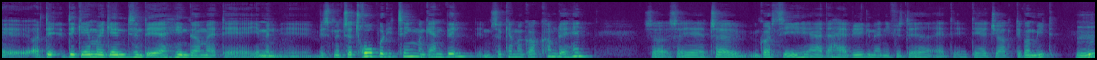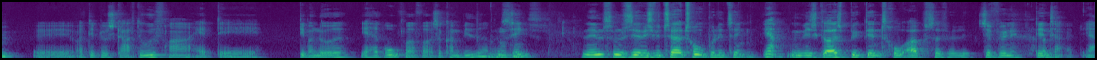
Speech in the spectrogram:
øh, og det, det gav mig igen ligesom det her hint om, at øh, jamen, øh, hvis man tør tro på de ting, man gerne vil, jamen, så kan man godt komme derhen. Så, så jeg tør godt sige her, at der har jeg virkelig manifesteret, at øh, det her job, det var mit. Mm-hmm. Øh, og det blev skabt udefra, at øh, det var noget, jeg havde brug for, for at så komme videre med nogle ting. Nemt, som du siger, hvis vi tør tro på de ting. Ja. Men vi skal også bygge den tro op, selvfølgelig. Selvfølgelig. Det tager, ja.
